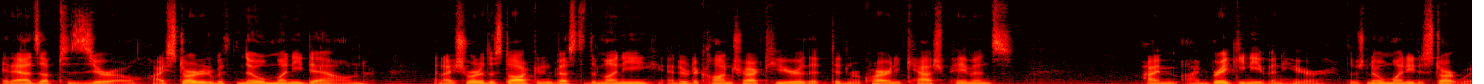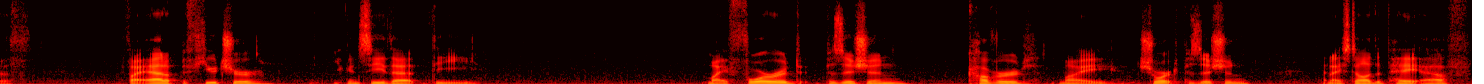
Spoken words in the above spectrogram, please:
it adds up to zero. I started with no money down, and I shorted the stock and invested the money, entered a contract here that didn't require any cash payments. I'm, I'm breaking even here. There's no money to start with. If I add up the future, you can see that the my forward position covered my short position, and I still had to pay F,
